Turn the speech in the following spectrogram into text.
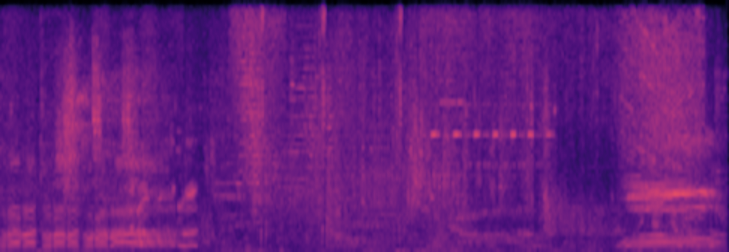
돌아라 돌아라 돌아라 화물은 오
